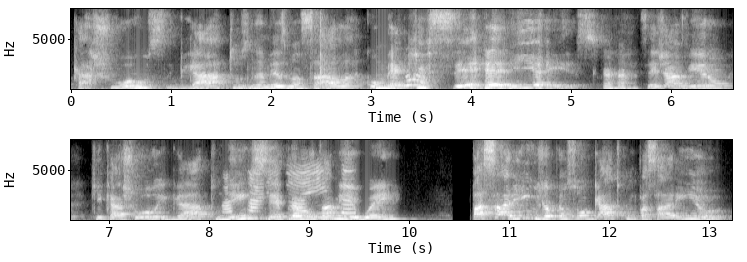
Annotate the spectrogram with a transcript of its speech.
cachorros, gatos na mesma sala. Como é que seria isso? Vocês já viram que cachorro e gato nem sempre é muito amigo, hein? Passarinho, já pensou gato com passarinho?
